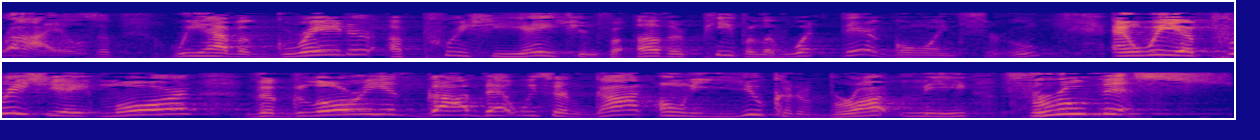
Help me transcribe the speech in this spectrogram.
trials, we have a greater appreciation for other people of what they're going through. And we appreciate more the glorious God that we serve. God, only you could have brought me through this.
